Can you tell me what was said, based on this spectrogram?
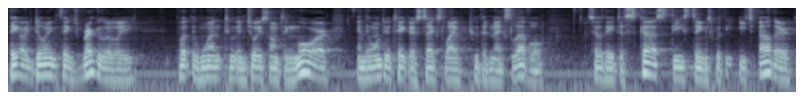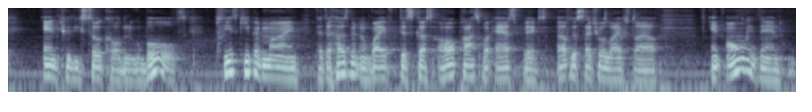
They are doing things regularly, but they want to enjoy something more and they want to take their sex life to the next level. So they discuss these things with each other and to the so called new bulls. Please keep in mind that the husband and wife discuss all possible aspects of the sexual lifestyle, and only then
